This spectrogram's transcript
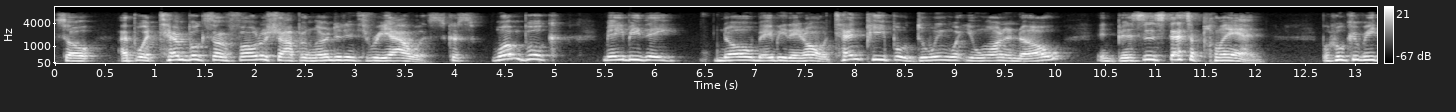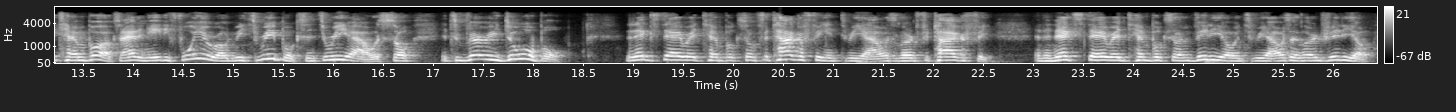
So I bought 10 books on Photoshop and learned it in three hours. Because one book, maybe they know, maybe they don't. 10 people doing what you want to know in business, that's a plan. But who could read 10 books? I had an 84 year old read three books in three hours, so it's very doable. The next day, I read 10 books on photography in three hours, learned photography. And the next day, I read 10 books on video in three hours, I learned video.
